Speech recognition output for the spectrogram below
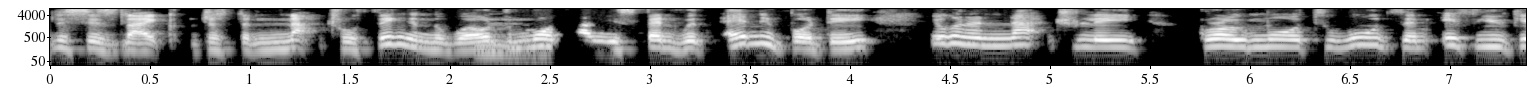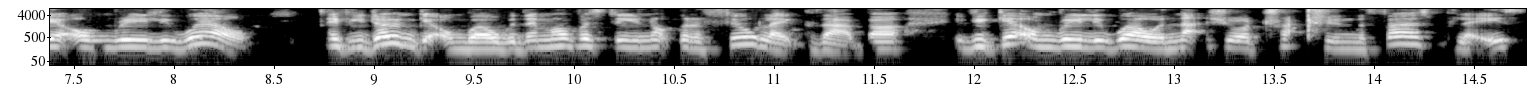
this is like just a natural thing in the world mm. the hmm. more time you spend with anybody you're going to naturally grow more towards them if you get on really well if you don't get on well with them, obviously you're not going to feel like that. But if you get on really well and that's your attraction in the first place,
